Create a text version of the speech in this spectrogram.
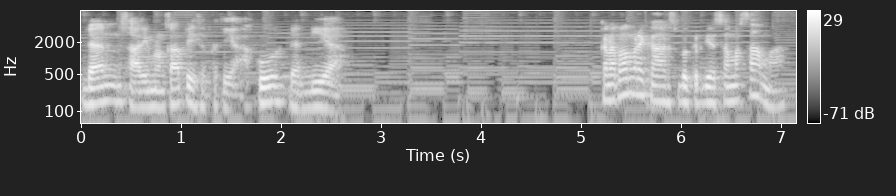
dan saling melengkapi seperti aku dan dia. Kenapa mereka harus bekerja sama-sama?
